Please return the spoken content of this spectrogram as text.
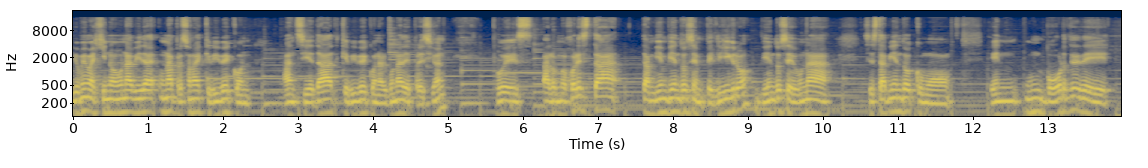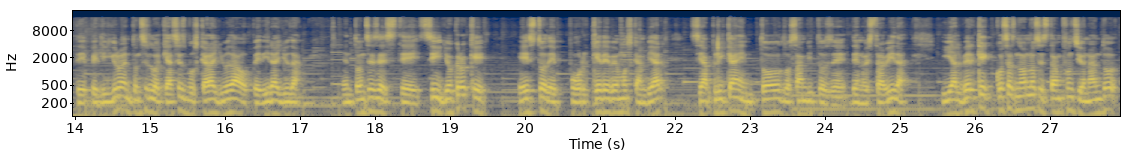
Yo me imagino una vida, una persona que vive con ansiedad, que vive con alguna depresión, pues a lo mejor está también viéndose en peligro, viéndose una, se está viendo como en un borde de, de peligro, entonces lo que hace es buscar ayuda o pedir ayuda. Entonces, este, sí, yo creo que esto de por qué debemos cambiar se aplica en todos los ámbitos de, nuestra vida. Y al ver que cosas no nos están funcionando,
